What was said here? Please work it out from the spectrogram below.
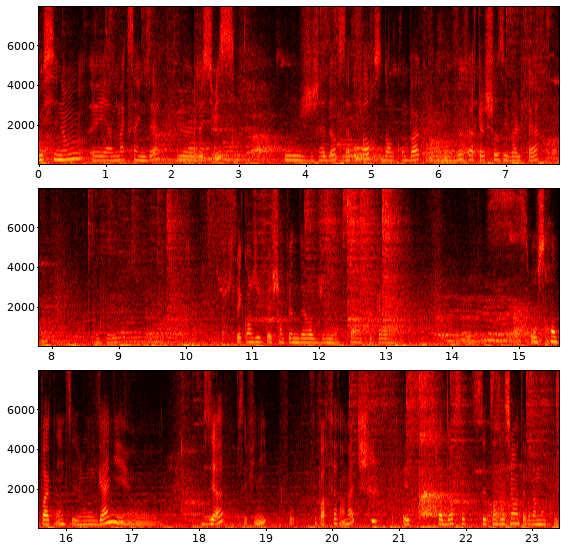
Ou sinon, il y a Max Heinzer, le, Suisse, où j'adore sa force dans le combat. Quand il veut faire quelque chose, il va le faire. Donc, euh, sais quand j'ai fait championne d'Europe junior, ça en tout cas, on se rend pas compte. c'est- On gagne et on se dit ah c'est fini, faut, faut pas refaire un match. Et j'adore cette, cette sensation, elle était vraiment cool.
